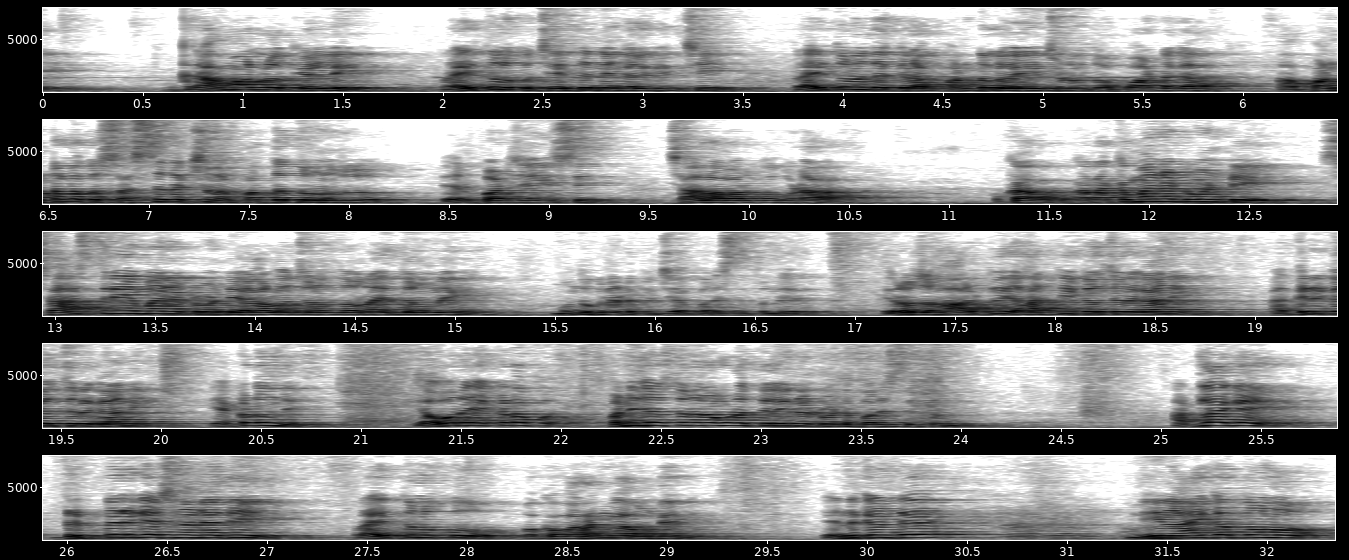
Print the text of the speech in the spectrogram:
గ్రామాల్లోకి వెళ్ళి రైతులకు చైతన్యం కలిగించి రైతుల దగ్గర పంటలు వేయించడంతో పాటుగా ఆ పంటలకు సస్యరక్షణ పద్ధతులను ఏర్పాటు చేసి చాలా వరకు కూడా ఒక ఒక రకమైనటువంటి శాస్త్రీయమైనటువంటి ఆలోచనతో రైతులని ముందుకు నడిపించే పరిస్థితి ఉండేది. ఈరోజు హార్టీ హార్టికల్చర్ కానీ అగ్రికల్చర్ కానీ ఎక్కడుంది? ఎవరు ఎక్కడ ప- పని చేస్తున్నారో కూడా తెలియనటువంటి పరిస్థితి ఉంది. అట్లాగే డ్రిప్ ఇరిగేషన్ అనేది రైతులకు ఒక వరంగా ఉండేది. ఎందుకంటే నీ నాయకత్వంలో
